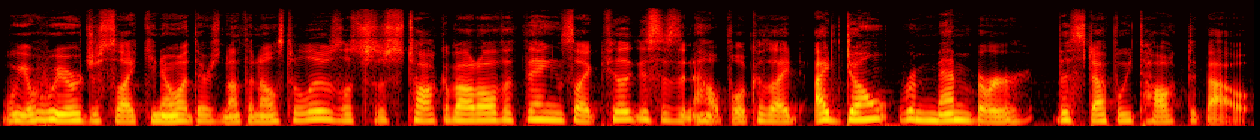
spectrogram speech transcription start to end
we we were just like, you know what, there's nothing else to lose. Let's just talk about all the things. Like I feel like this isn't helpful cuz I I don't remember the stuff we talked about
